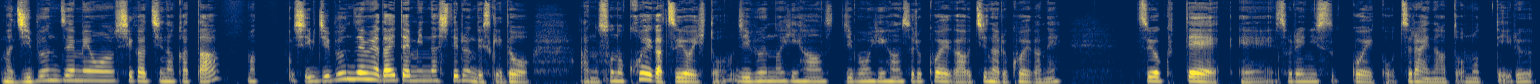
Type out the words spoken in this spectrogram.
ー、まあ、自分責めをしがちな方、まあ、自分責めは大体みんなしてるんですけどあのその声が強い人自分の批判自分を批判する声が内なる声がね強くて、えー、それにすっごいこう辛いなと思っている。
